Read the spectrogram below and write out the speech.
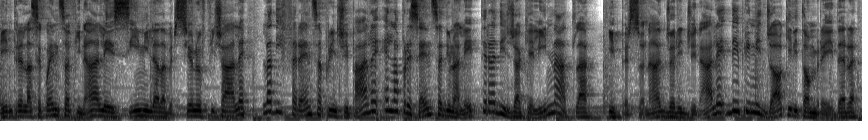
Mentre la sequenza finale è simile alla versione ufficiale, la differenza principale è la presenza di una lettera di Jacqueline Atla, il personaggio originale dei primi giochi di Tomb Raider.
